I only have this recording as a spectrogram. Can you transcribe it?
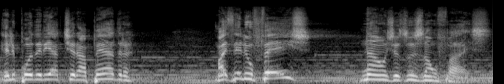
Ele poderia atirar a pedra? Mas ele o fez? Não, Jesus não faz.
